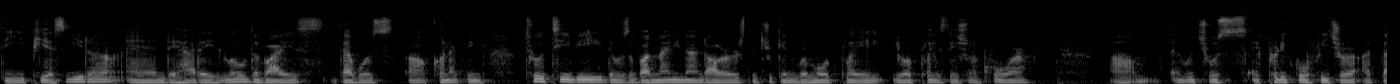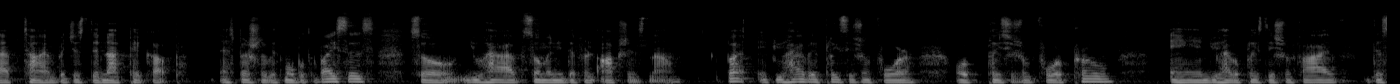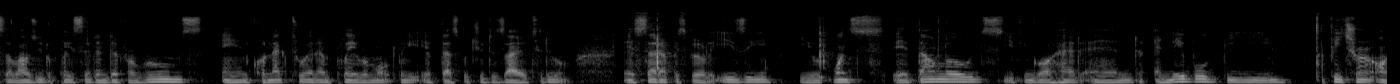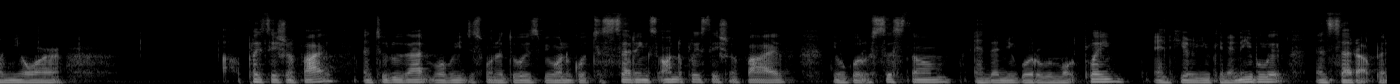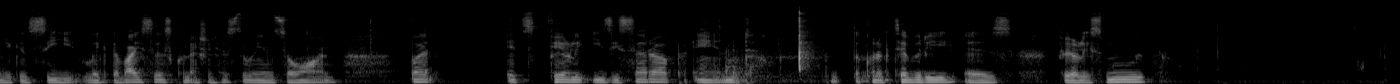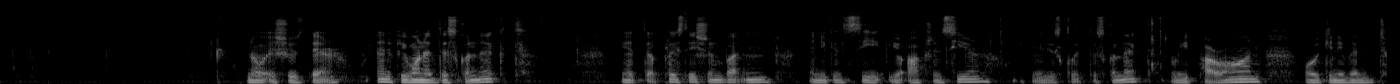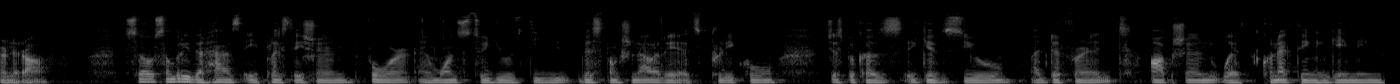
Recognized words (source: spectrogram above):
the PS Vita, and they had a little device that was uh, connecting to a TV. That was about $99 that you can remote play your PlayStation 4, um, which was a pretty cool feature at that time, but just did not pick up, especially with mobile devices. So you have so many different options now. But if you have a PlayStation 4 or PlayStation 4 Pro, and you have a PlayStation 5, this allows you to place it in different rooms and connect to it and play remotely if that's what you desire to do. Its setup is fairly easy. You Once it downloads, you can go ahead and enable the feature on your uh, PlayStation 5 and to do that what we just want to do is we want to go to settings on the PlayStation 5 you will go to system and then you go to remote play and here you can enable it and set up and you can see link devices connection history and so on. But it's fairly easy setup and the connectivity is fairly smooth. No issues there. And if you want to disconnect you hit the PlayStation button and you can see your options here you can just click disconnect leave power on or you can even turn it off. So somebody that has a PlayStation 4 and wants to use the this functionality it's pretty cool just because it gives you a different option with connecting and gaming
